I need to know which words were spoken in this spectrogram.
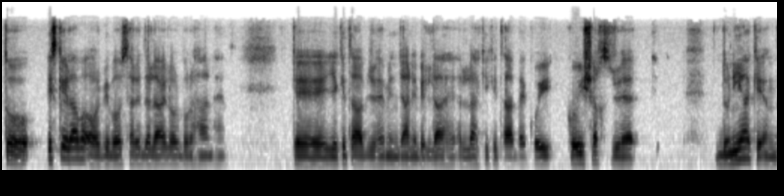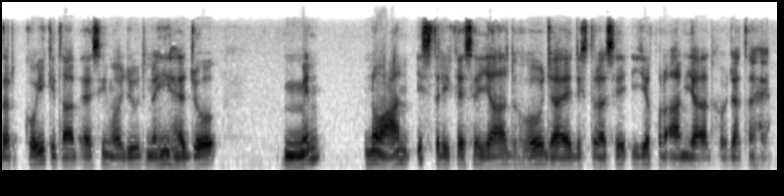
تو اس کے علاوہ اور بھی بہت سارے دلائل اور برہان ہیں کہ یہ کتاب جو ہے من جانب اللہ ہے۔ اللہ کی کتاب ہے۔ کوئی کوئی شخص جو ہے دنیا کے اندر کوئی کتاب ایسی موجود نہیں ہے جو من نوعان اس طریقے سے یاد ہو جائے جس طرح سے یہ قرآن یاد ہو جاتا ہے۔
